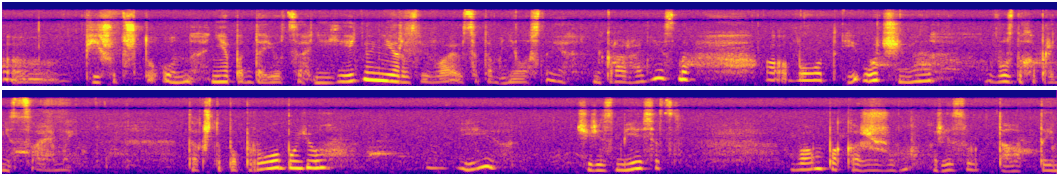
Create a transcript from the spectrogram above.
Э, пишут, что он не поддается гниению, не развиваются там гнилостные микроорганизмы. А, вот, и очень он воздухопроницаемый. Так что попробую и через месяц вам покажу результаты.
